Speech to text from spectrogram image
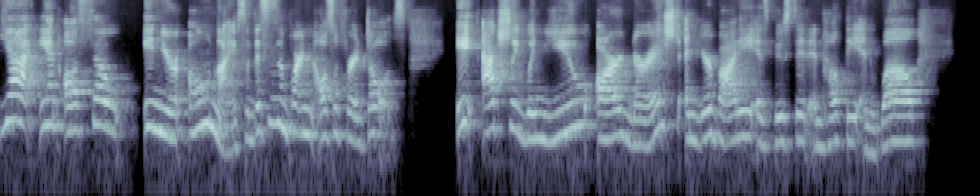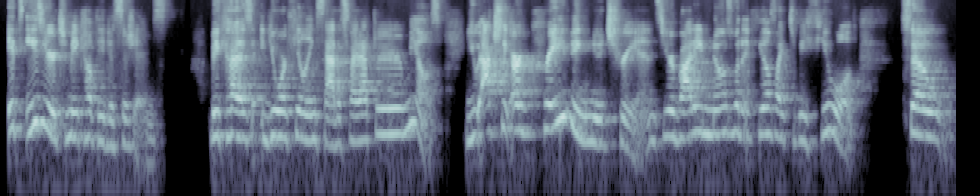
Yeah. And also in your own life. So this is important also for adults it actually, when you are nourished and your body is boosted and healthy and well, it's easier to make healthy decisions because you're feeling satisfied after your meals. You actually are craving nutrients. Your body knows what it feels like to be fueled. So,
